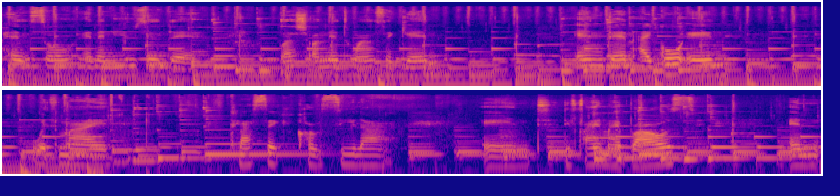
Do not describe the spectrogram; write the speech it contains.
pencil and then using the brush on it once again and then I go in with my classic concealer and define my brows. And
